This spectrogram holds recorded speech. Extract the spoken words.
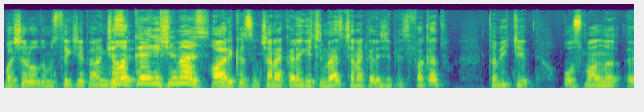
başarılı olduğumuz tek cephe hangisi? Çanakkale geçilmez. Harikasın. Çanakkale geçilmez. Çanakkale cephesi. Fakat tabii ki Osmanlı e,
